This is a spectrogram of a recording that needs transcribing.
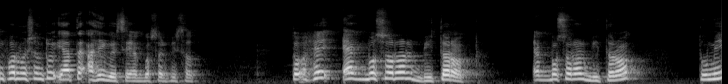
ইনফৰমেশ্যনটো ইয়াতে আহি গৈছে এক বছৰ পিছত। তো সেই এক বছৰৰ ভিতৰত এক বছৰৰ ভিতৰত তুমি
